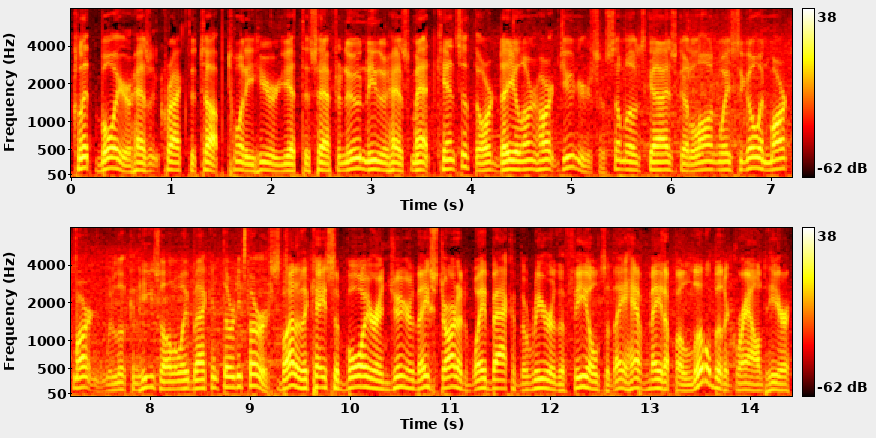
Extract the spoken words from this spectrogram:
Clint Bowyer hasn't cracked the top 20 here yet this afternoon. Neither has Matt Kenseth or Dale Earnhardt Jr. So some of those guys got a long ways to go. And Mark Martin, we're looking, he's all the way back in 31st. But in the case of Bowyer and Jr., they started way back at the rear of the field, so they have made up a little bit of ground here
